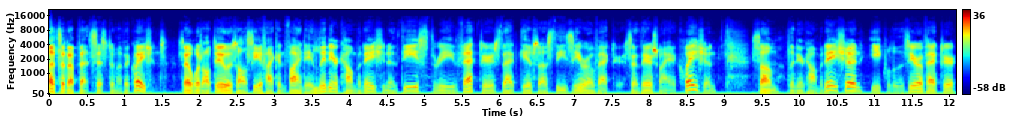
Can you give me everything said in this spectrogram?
Let's set up that system of equations. So what I'll do is I'll see if I can find a linear combination of these three vectors that gives us the zero vector. So there's my equation, some linear combination equal to the zero vector,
